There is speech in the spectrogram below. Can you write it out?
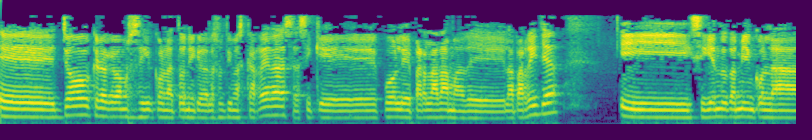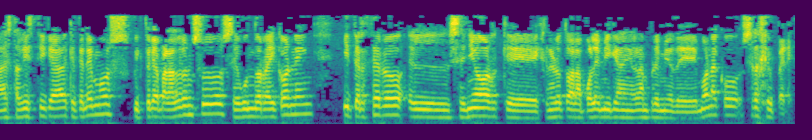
Eh, yo creo que vamos a seguir con la tónica de las últimas carreras, así que pole para la dama de la parrilla. Y siguiendo también con la estadística que tenemos, victoria para Alonso, segundo Raikkonen y tercero el señor que generó toda la polémica en el Gran Premio de Mónaco, Sergio Pérez.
